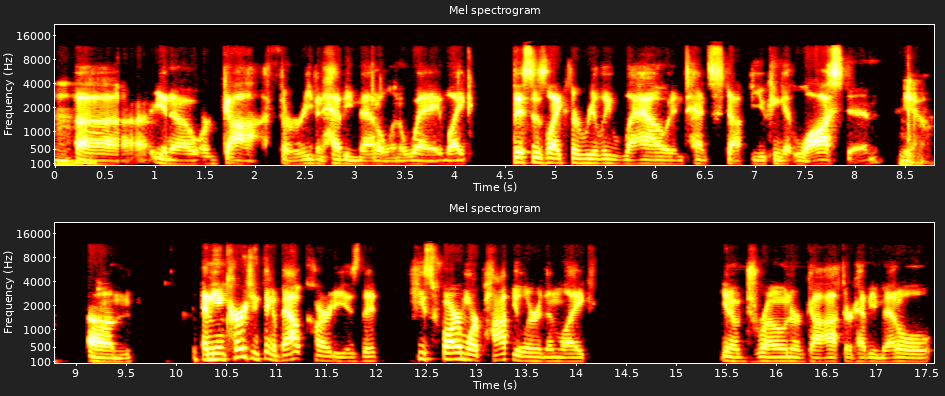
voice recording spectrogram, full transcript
mm-hmm. uh, you know, or goth or even heavy metal in a way. Like this is like the really loud, intense stuff you can get lost in. Yeah. Um, and the encouraging thing about Carti is that he's far more popular than like, you know, drone or goth or heavy metal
